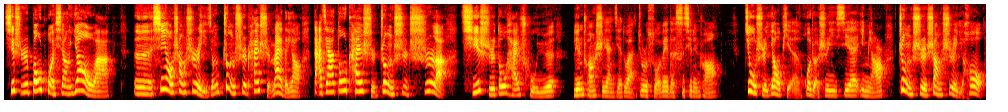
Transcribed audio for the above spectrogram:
其实，包括像药啊。嗯，新药上市已经正式开始卖的药，大家都开始正式吃了。其实都还处于临床实验阶段，就是所谓的四期临床，就是药品或者是一些疫苗正式上市以后，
